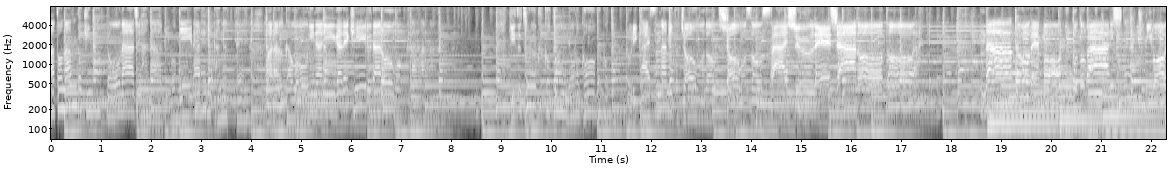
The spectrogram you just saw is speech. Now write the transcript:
あと何度君と同じ花火を見られるかなって。笑う顔に何ができるだろうか。傷つくこと喜ぶこと。繰り返す波とちょうど焦燥最終列車の音。何度でも言葉にして君を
